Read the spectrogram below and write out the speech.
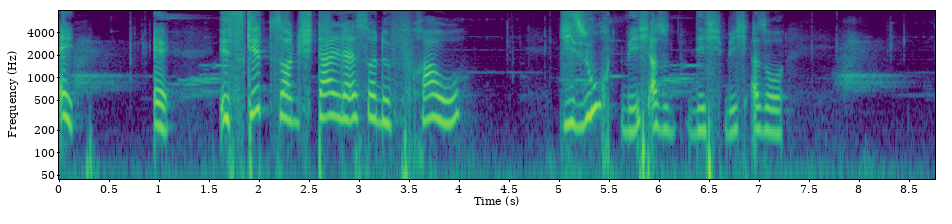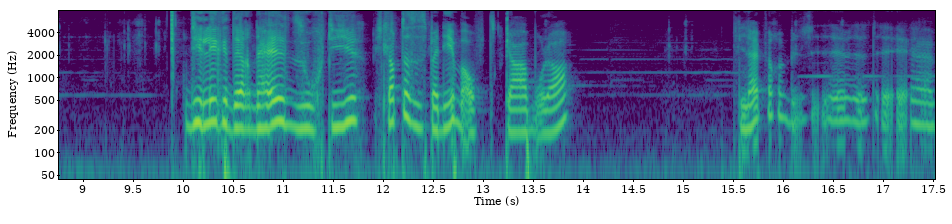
Ey, ey, es gibt so einen Stall, da ist so eine Frau, die sucht mich, also nicht mich, also die legendären Helden sucht die. Ich glaube, das ist bei Nebenaufgaben, oder? Die Leiterin. Äh, äh,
